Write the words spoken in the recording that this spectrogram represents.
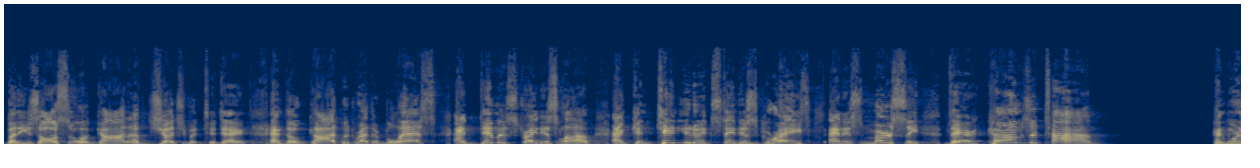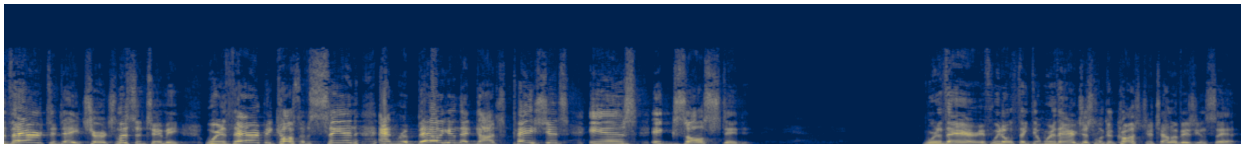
but he's also a God of judgment today. And though God would rather bless and demonstrate his love and continue to extend his grace and his mercy, there comes a time and we're there today, church. Listen to me. We're there because of sin and rebellion that God's patience is exhausted. We're there. If we don't think that we're there, just look across your television set.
